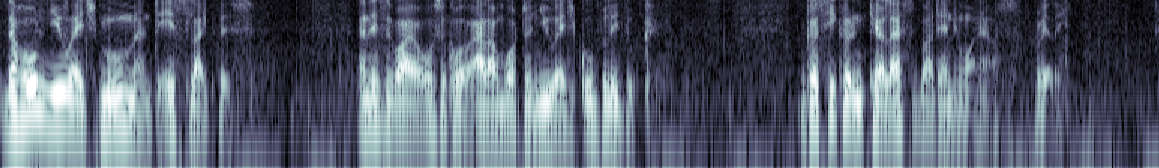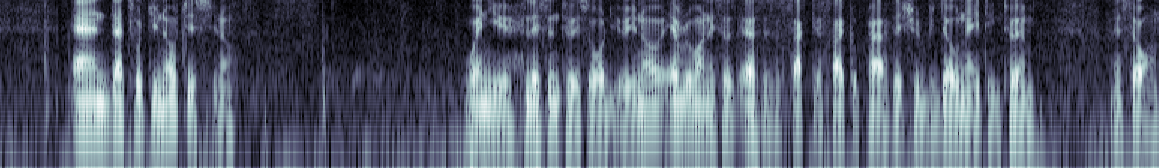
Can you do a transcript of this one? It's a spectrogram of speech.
the whole New Age movement is like this. And this is why I also call Alan Watt a New Age gobbledygook. Because he couldn't care less about anyone else, really. And that's what you notice, you know when you listen to his audio. You know, everyone is as, psych a psychopath, they should be donating to him, and so on.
